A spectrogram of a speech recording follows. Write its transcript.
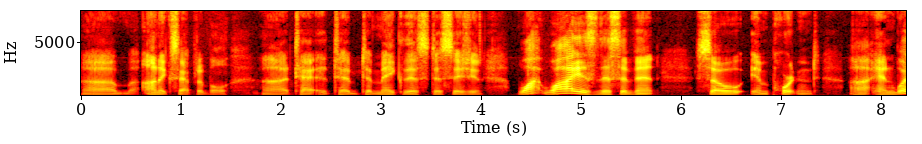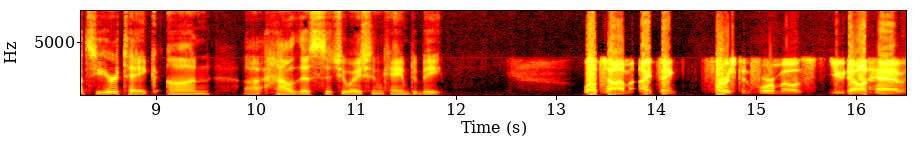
um, unacceptable uh, to, to to make this decision. Why why is this event so important? and what's your take on how this situation came to be? Well, Tom, I think first and foremost, you don't have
